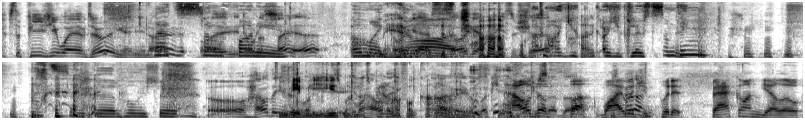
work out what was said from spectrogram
It's the PG way of doing it, you know? That's so Like, you don't wanna funny. Say it. Oh my man, god. this is oh, Go again, piece tough. Are you are you close to something? That's so good. Holy shit. Oh, how are they even Maybe looking use my most How powerful how are they card. even looking at you How the said that? fuck? Why would you put it back on yellow?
